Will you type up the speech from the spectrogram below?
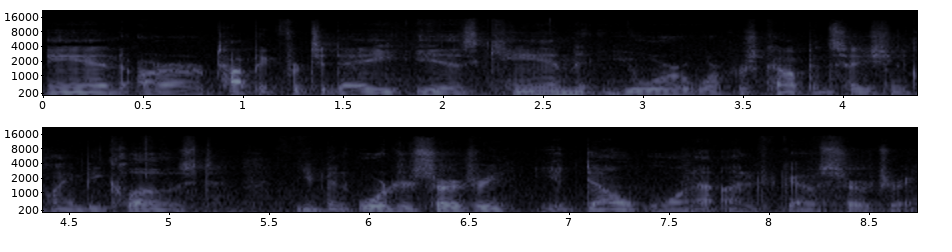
And our topic for today is can your workers' compensation claim be closed? You've been ordered surgery, you don't want to undergo surgery.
